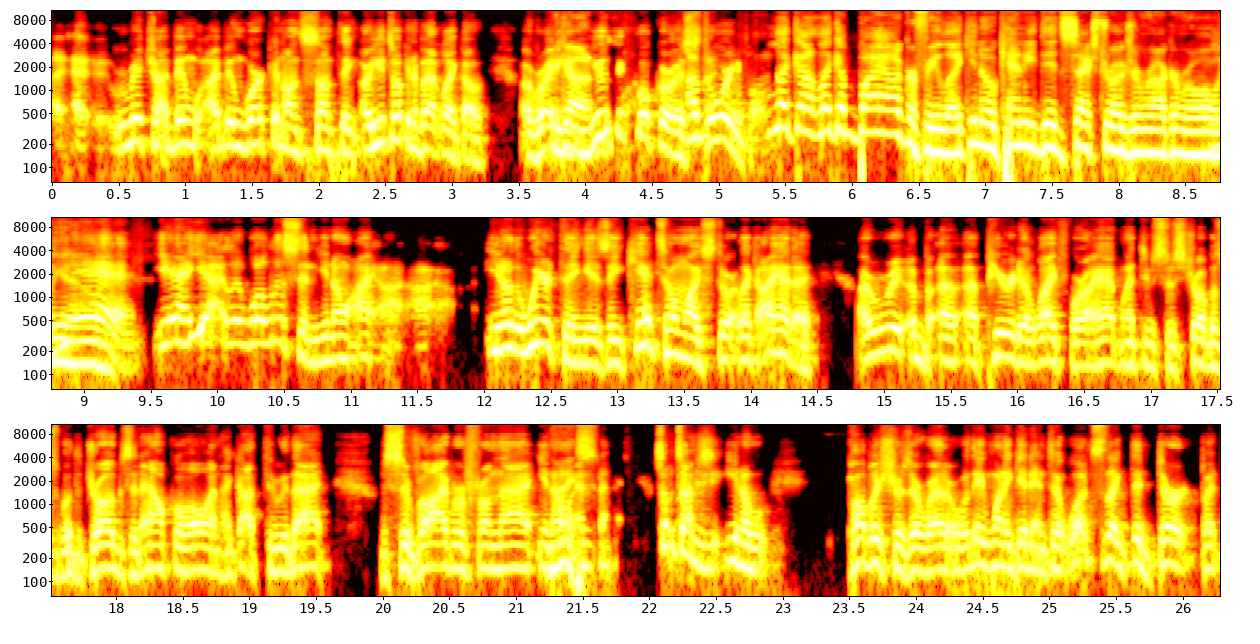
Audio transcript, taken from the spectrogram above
uh, Rich, I've been I've been working on something. Are you talking about like a, a writing Like a- music book or a Uh, story book? Like a like a biography, like you know, Kenny did sex, drugs, and rock and roll. You know, yeah, yeah, yeah. Well, listen, you know, I, I, I, you know, the weird thing is you can't tell my story. Like I had a, a, re- a, period of life where I had went through some struggles with drugs and alcohol, and I got through that. A survivor from that, you know. Nice. And sometimes, you know, publishers or whether they want to get into what's like the dirt, but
